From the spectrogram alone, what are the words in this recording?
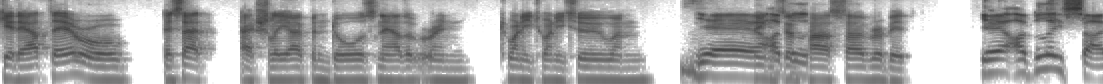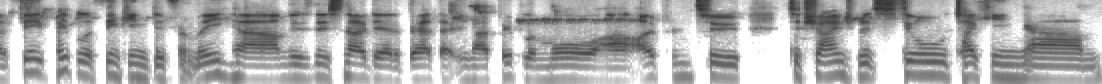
get out there, or has that actually opened doors now that we're in 2022 and yeah, things I have passed over a bit? Yeah, I believe so. People are thinking differently. Um, there's, there's, no doubt about that. You know, people are more uh, open to to change, but it's still taking um,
